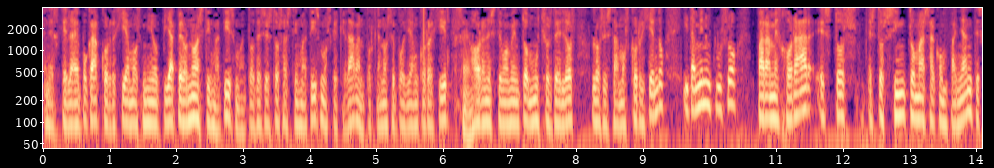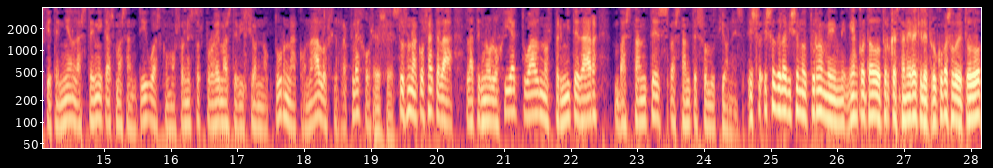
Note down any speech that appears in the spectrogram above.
en aquella época corregíamos miopía, pero no astigmatismo. Entonces, estos astigmatismos que quedaban porque no se podían corregir, Sí. ahora en este momento muchos de ellos los estamos corrigiendo. Y también incluso para mejorar estos, estos síntomas acompañantes que tenían las técnicas más antiguas, como son estos problemas de visión nocturna con halos y reflejos. Es. Esto es una cosa que la, la tecnología actual nos permite dar bastantes, bastantes soluciones. Eso, eso de la visión nocturna me, me- me han contado, doctor Castanera, que le preocupa sobre todo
